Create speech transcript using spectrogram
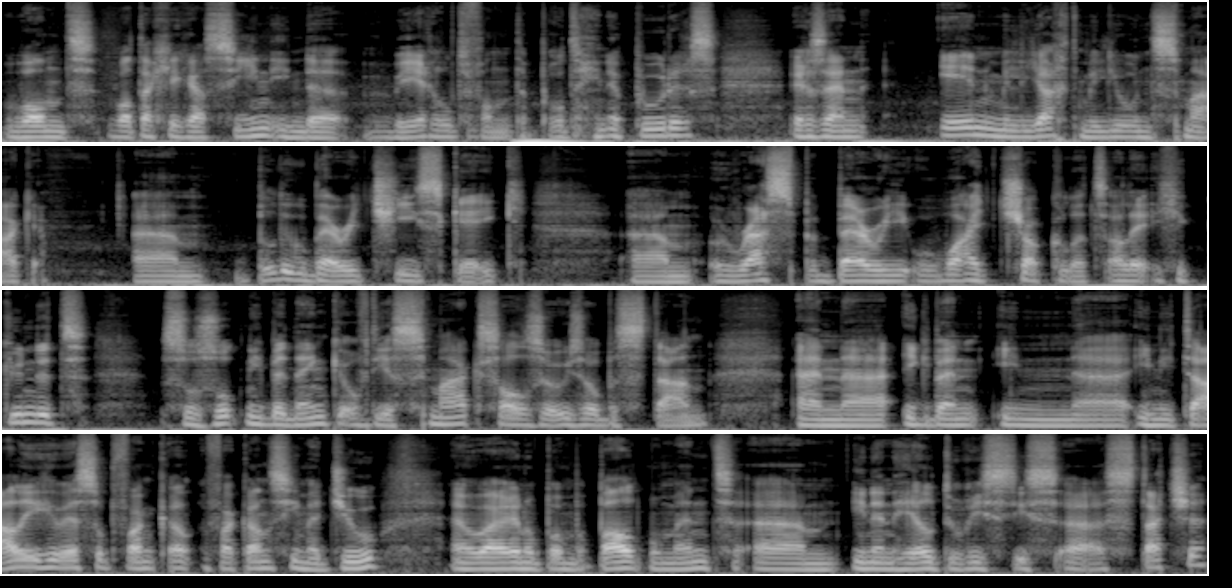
Want wat dat je gaat zien in de wereld van de proteinepoeders, er zijn 1 miljard miljoen smaken. Um, blueberry cheesecake, um, raspberry white chocolate. Allee, je kunt het zo zot niet bedenken of die smaak zal sowieso bestaan. En uh, ik ben in, uh, in Italië geweest op vakantie met Ju. En we waren op een bepaald moment um, in een heel toeristisch uh, stadje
